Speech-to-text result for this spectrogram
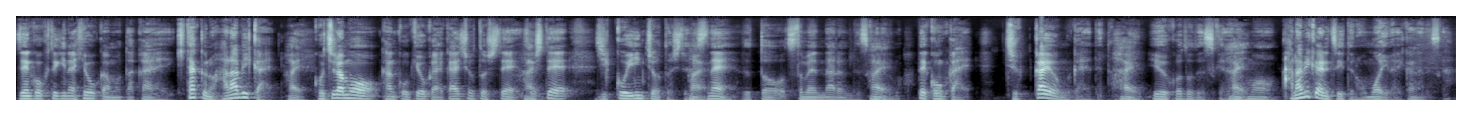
全国的な評価も高い北区の花火会。はい、こちらも観光協会会長として、はい、そして実行委員長としてですね、はい、ずっとお勤めになるんですけれども。で、今回、10回を迎えてとい。うことですけれども、はい、花火会についての思いはいかがですか？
